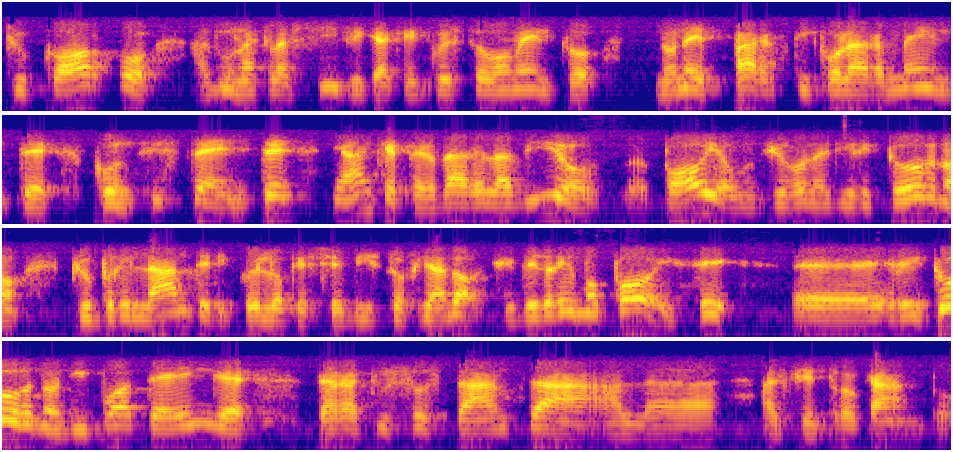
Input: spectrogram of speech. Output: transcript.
più corpo ad una classifica che in questo momento non è particolarmente consistente e anche per dare l'avvio eh, poi a un girone di ritorno più brillante di quello che si è visto fino ad oggi. Vedremo poi se eh, il ritorno di Boateng darà più sostanza al, al centrocampo.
